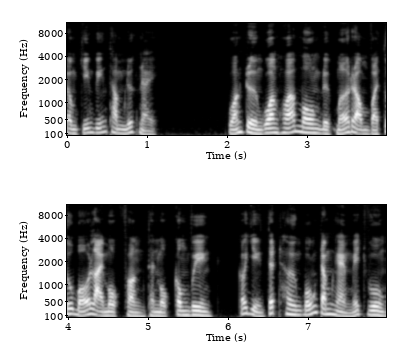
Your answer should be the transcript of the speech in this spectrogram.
trong chuyến viếng thăm nước này. Quảng trường Quan Hóa Môn được mở rộng và tu bổ lại một phần thành một công viên, có diện tích hơn 400.000 m2,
